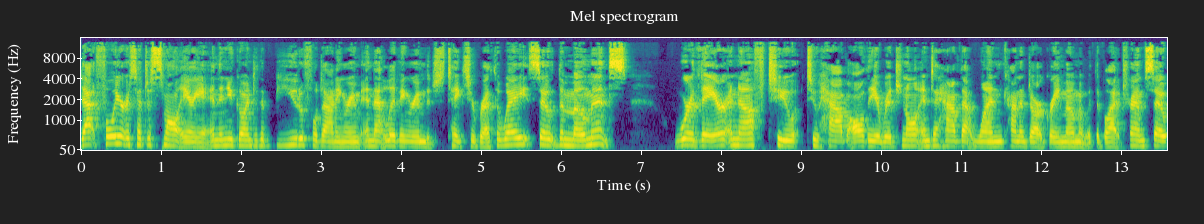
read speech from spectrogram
that foyer is such a small area. And then you go into the beautiful dining room and that living room that just takes your breath away. So the moments were there enough to to have all the original and to have that one kind of dark gray moment with the black trim. So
